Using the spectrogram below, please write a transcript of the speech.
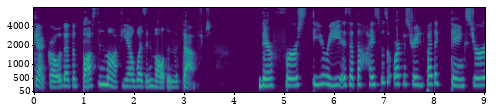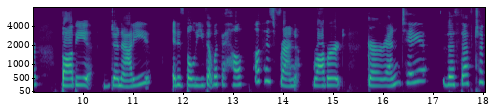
get go that the Boston Mafia was involved in the theft. Their first theory is that the heist was orchestrated by the gangster Bobby Donati. It is believed that with the help of his friend Robert Guarente, the theft took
